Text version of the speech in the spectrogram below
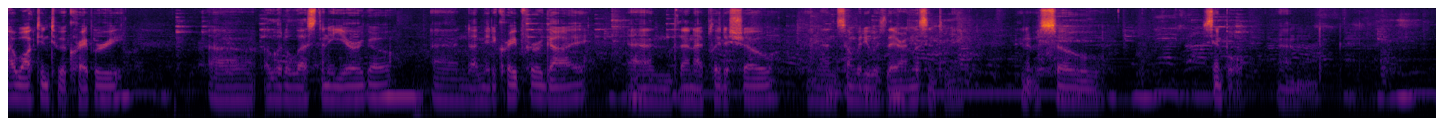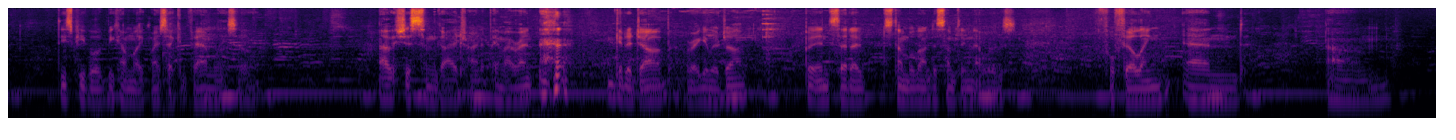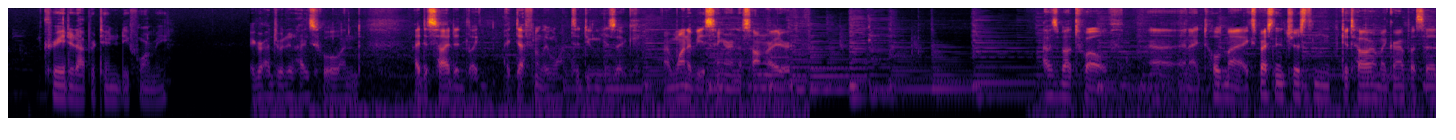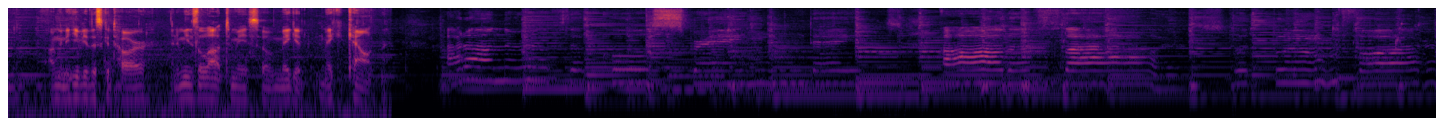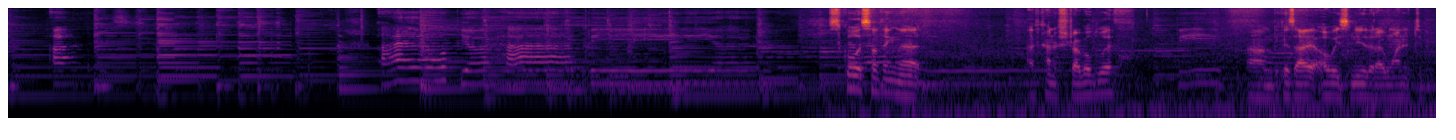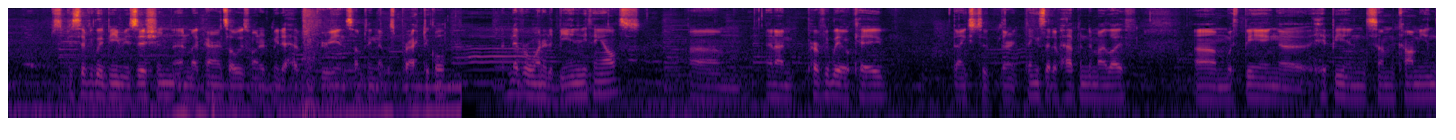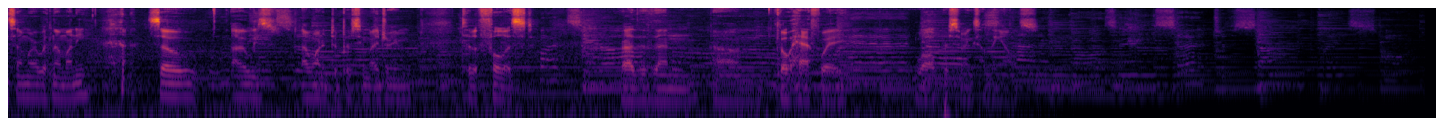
I walked into a creperie uh, a little less than a year ago, and I made a crepe for a guy, and then I played a show, and then somebody was there and listened to me, and it was so simple, and these people have become like my second family. So I was just some guy trying to pay my rent and get a job, a regular job, but instead I stumbled onto something that was fulfilling and um, created opportunity for me. I graduated high school and I decided like I definitely want to do music. I want to be a singer and a songwriter. I was about 12 uh, and I told my expressed interest in guitar. My grandpa said, "I'm going to give you this guitar and it means a lot to me, so make it make it count." You're happier. School is something that I've kind of struggled with um, because I always knew that I wanted to specifically be a musician, and my parents always wanted me to have a degree in something that was practical. I've never wanted to be anything else, um, and I'm perfectly okay, thanks to th- things that have happened in my life, um, with being a hippie in some commune somewhere with no money. so I always I wanted to pursue my dream to the fullest, rather than um, go halfway while pursuing something else.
